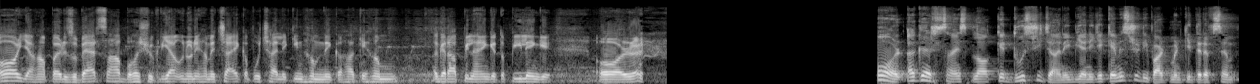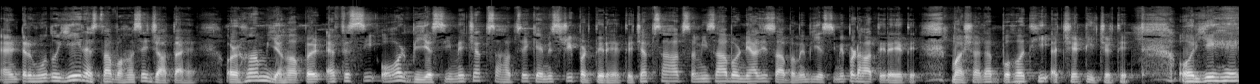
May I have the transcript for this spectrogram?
और यहाँ पर ज़ुबैर साहब, बहुत शुक्रिया। उन्होंने हमें चाय का पूछा, लेकिन हमने कहा कि हम अगर आप पिलाएँगे तो पी लेंगे। और और अगर साइंस ब्लॉक के दूसरी जानब, यानी कि केमिस्ट्री डिपार्टमेंट की तरफ़ से हम एंटर हों तो ये रास्ता वहाँ से जाता है। और हम यहाँ पर एफएससी और बीएससी में चप साहब से केमिस्ट्री पढ़ते रहे थे। चप साहब, समी साहब और न्याजी साहब हमें बीएससी में पढ़ाते रहे थे। माशाल्लाह, बहुत ही अच्छे टीचर थे। और ये है,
